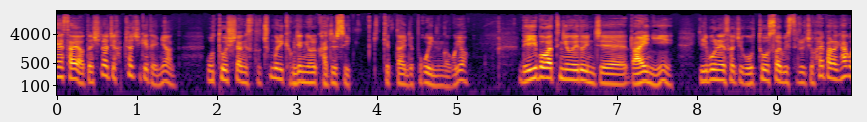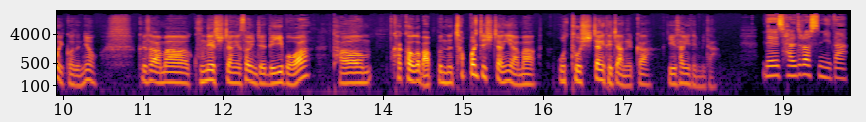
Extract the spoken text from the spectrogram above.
회사의 어떤 시너지가 합쳐지게 되면 O2O 시장에서도 충분히 경쟁력을 가질 수 있겠다 이제 보고 있는 거고요. 네이버 같은 경우에도 이제 라인이 일본에서 지금 O2O 서비스를 좀 활발하게 하고 있거든요. 그래서 아마 국내 시장에서 이제 네이버와 다음 카카오가 맞붙는 첫 번째 시장이 아마 O2O 시장이 되지 않을까 예상이 됩니다. 네, 잘 들었습니다.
